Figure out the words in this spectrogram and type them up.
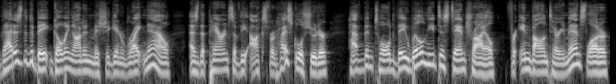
That is the debate going on in Michigan right now as the parents of the Oxford High School shooter have been told they will need to stand trial for involuntary manslaughter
